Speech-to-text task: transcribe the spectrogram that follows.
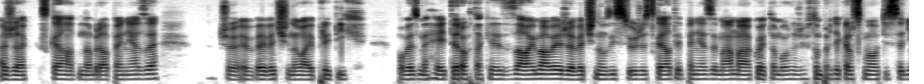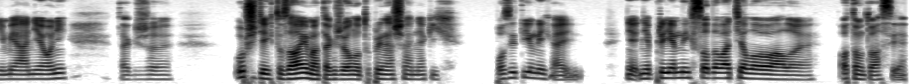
a že ak skála to nabral peniaze, čo je väčšinou aj pri tých povedzme hejteroch také zaujímavé, že väčšinou zistujú, že skáľa tie peniaze mám a ako je to možné, že v tom pretekárskom aute sedím ja a nie oni. Takže určite ich to zaujíma, takže ono tu prináša aj nejakých pozitívnych aj ne- nepríjemných sledovateľov, ale o tom to asi je.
